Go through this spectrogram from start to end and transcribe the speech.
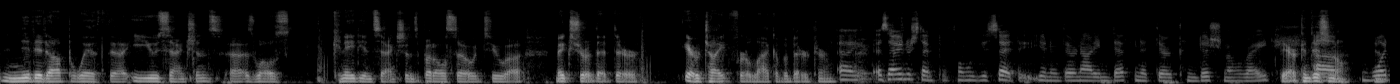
knitted up with EU sanctions as well as Canadian sanctions, but also to make sure that they're airtight, for lack of a better term. I, as I understand from what you said, you know, they're not indefinite; they're conditional, right? They are conditional. Um, what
